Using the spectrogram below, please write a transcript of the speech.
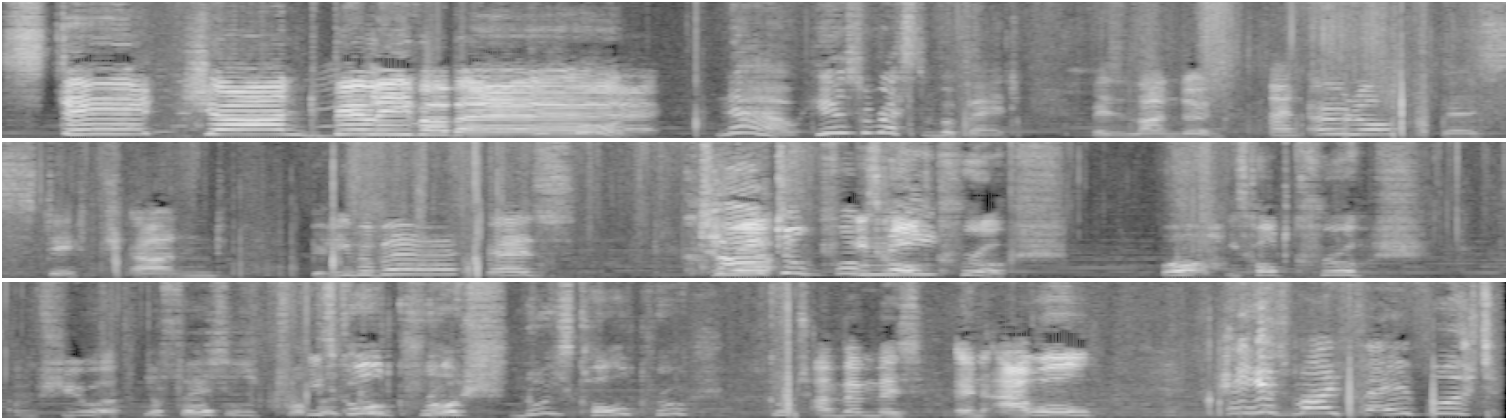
Stitch, and Billy the Bear. Now, here's the rest of the bed. There's London and Olaf. There's Stitch and Billy the Bear. There's Turtle Cru- for He's me. called Crush. What? He's called Crush. I'm sure. Your face is a proper He's called Crush. No, he's called Crush. Good. And then there's an owl. He is my favourite.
